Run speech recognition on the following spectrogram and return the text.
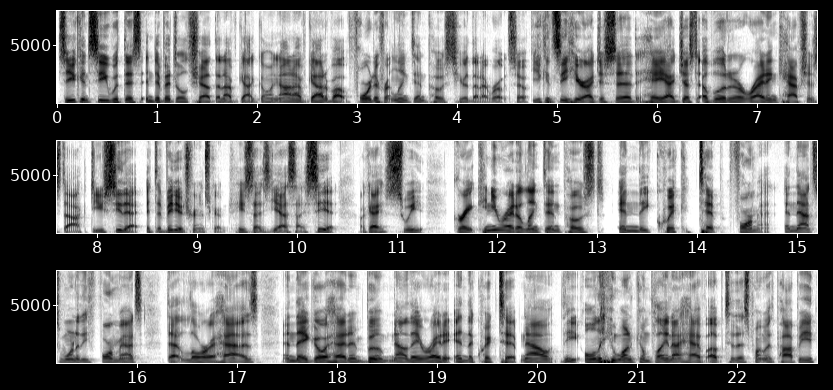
So you can see with this individual chat that I've got going on, I've got about four different LinkedIn posts here that I wrote. So you can see here, I just said, Hey, I just uploaded a writing captions doc. Do you see that? It's a video transcript. He says, Yes, I see it. Okay, sweet. Great. Can you write a LinkedIn post in the quick tip format? And that's one of the formats that Lara has. And they go ahead and boom, now they write it in the quick tip. Now, the only one complaint I have up to this point with Poppy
